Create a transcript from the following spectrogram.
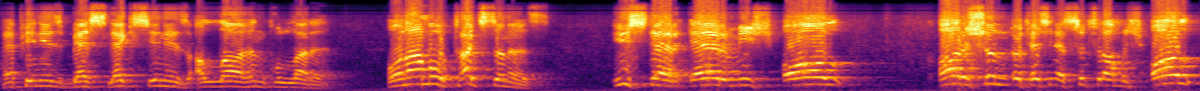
Hepiniz besleksiniz Allah'ın kulları. Ona muhtaçsınız. İster ermiş ol, arşın ötesine sıçramış ol,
